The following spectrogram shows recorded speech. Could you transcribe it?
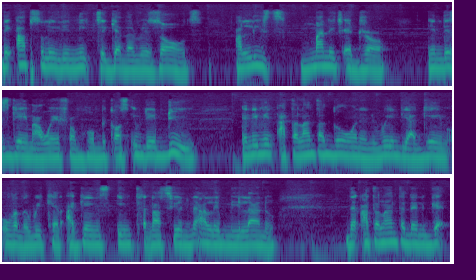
they absolutely need to get the results at least manage a draw in this game away from home because if they do, and even Atalanta go on and win their game over the weekend against Internazionale Milano, then Atalanta then get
